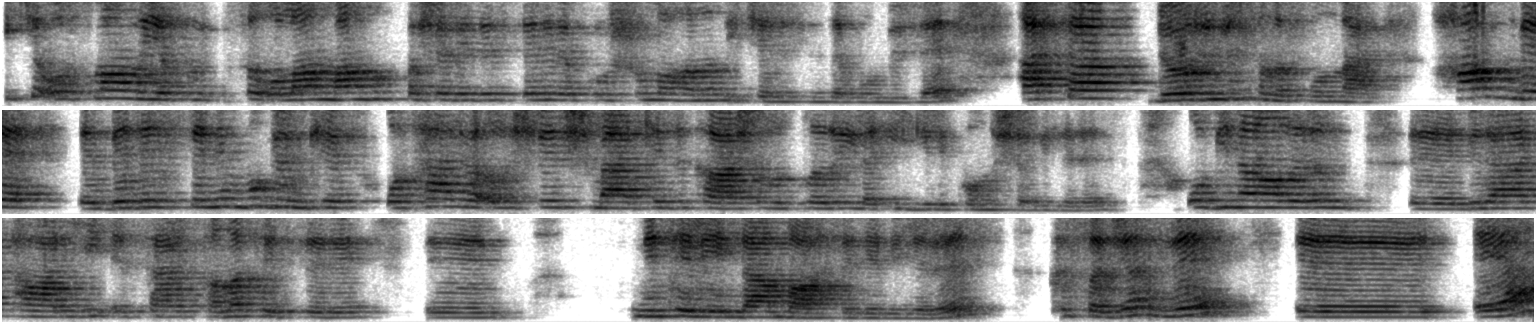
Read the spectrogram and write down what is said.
iki Osmanlı yapısı olan Mahmut Paşa Bedesteni ve Kurşunlu Han'ın içerisinde bu müze. Hatta dördüncü sınıf bunlar. Han ve e, Bedesten'in bugünkü otel ve alışveriş merkezi karşılıklarıyla ilgili konuşabiliriz. O binaların e, birer tarihi eser, sanat eseri, e, niteliğinden bahsedebiliriz kısaca ve eğer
